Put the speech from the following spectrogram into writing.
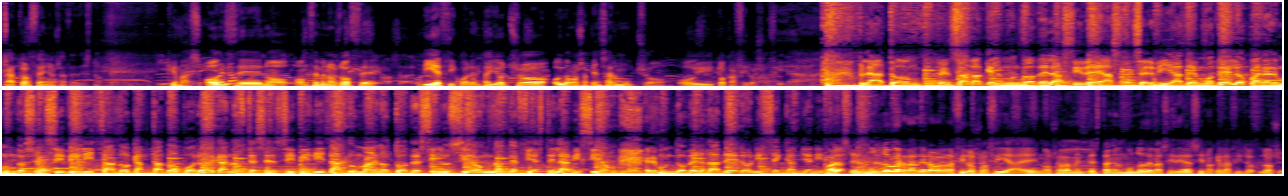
14 años hace de esto. ¿Qué más? Bueno. 11, no, 11 menos 12, 10 y 48. Hoy vamos a pensar mucho. Hoy toca filosofía. Platón pensaba que el mundo de las ideas servía de modelo para el mundo sensibilizado, captado por órganos de sensibilidad humano. Todo es ilusión, no te fieste la visión. El mundo verdadero ni se cambia ni Bueno, del mundo verdadero habla la filosofía, ¿eh? No solamente está en el mundo de las ideas, sino que la, filo- los-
